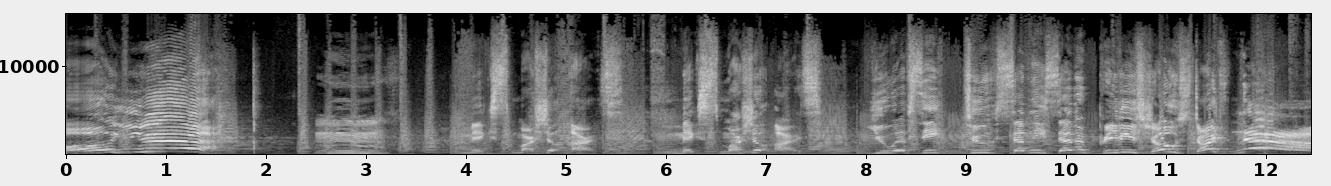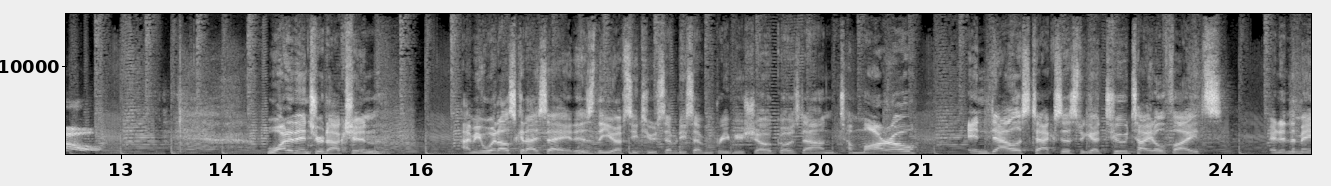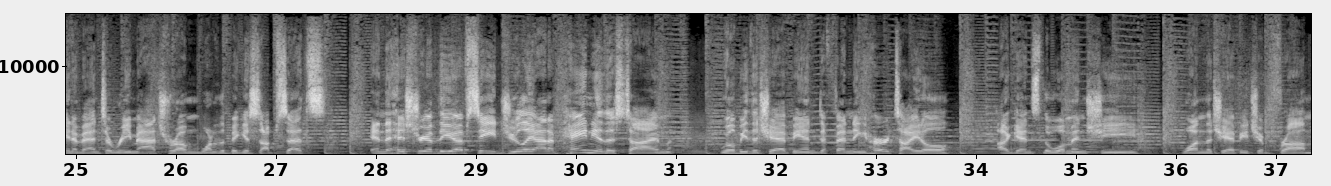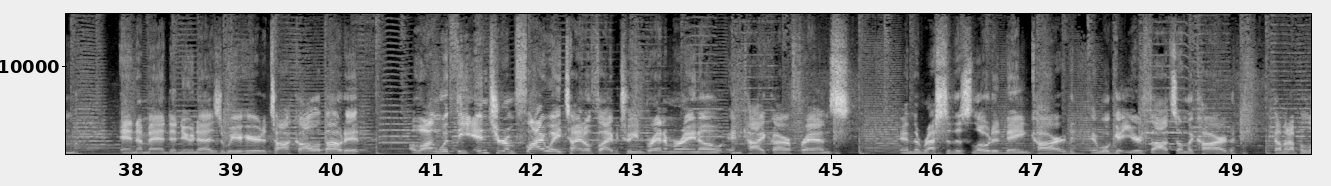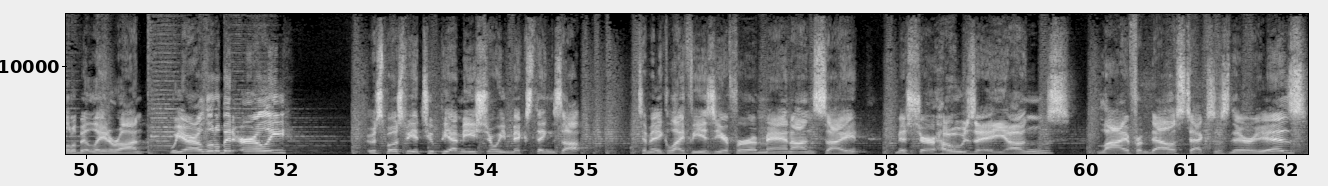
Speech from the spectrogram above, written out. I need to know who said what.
Speaker 1: Oh, yeah! Mmm. Mixed martial arts. Mixed martial arts. UFC 277 preview show starts now!
Speaker 2: What an introduction. I mean, what else could I say? It is the UFC 277 preview show. It goes down tomorrow in Dallas, Texas. We got two title fights. And in the main event, a rematch from one of the biggest upsets in the history of the UFC. Juliana Pena this time will be the champion defending her title against the woman she won the championship from in Amanda Nunes. We're here to talk all about it, along with the interim flyweight title fight between Brandon Moreno and Kai Kara-France and the rest of this loaded main card. And we'll get your thoughts on the card coming up a little bit later on. We are a little bit early. It was supposed to be at 2 p.m. Eastern. We mixed things up to make life easier for a man on site, Mr. Jose Youngs, live from Dallas, Texas. There he is.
